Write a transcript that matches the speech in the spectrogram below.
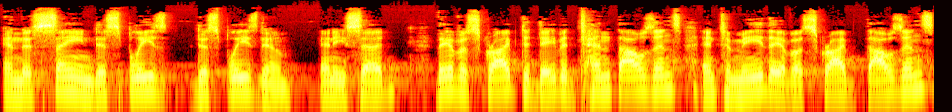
And this saying displeased, displeased him. And he said, they have ascribed to David ten thousands and to me they have ascribed thousands.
